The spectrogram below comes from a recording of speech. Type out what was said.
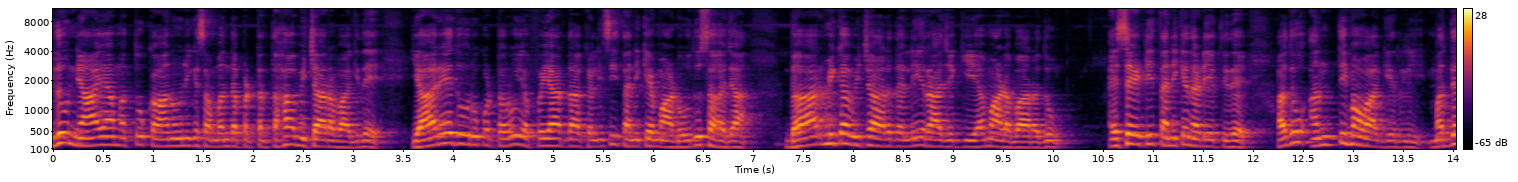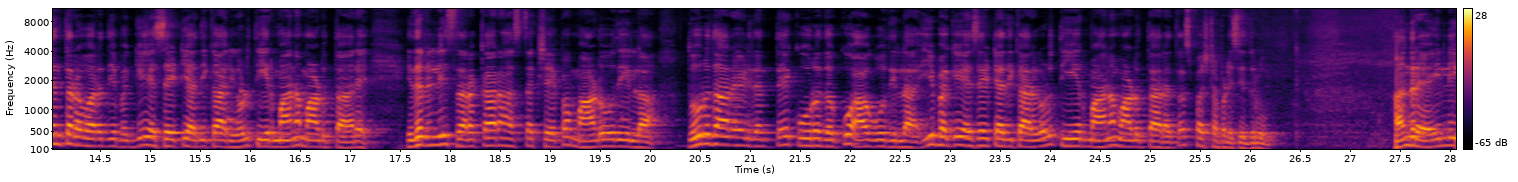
ಇದು ನ್ಯಾಯ ಮತ್ತು ಕಾನೂನಿಗೆ ಸಂಬಂಧಪಟ್ಟಂತಹ ವಿಚಾರವಾಗಿದೆ. ಯಾರೇ ದೂರು ಕೊಟ್ಟರೂ ಎಫ್ಐಆರ್ ದಾಖಲಿಸಿ ತನಿಖೆ ಮಾಡುವುದು ಸಹಜ. ಧಾರ್ಮಿಕ ವಿಚಾರದಲ್ಲಿ ರಾಜಕೀಯ ಮಾಡಬಾರದು. ಎಸ್ ಐ ಟಿ ತನಿಖೆ ನಡೆಯುತ್ತಿದೆ. ಅದು ಅಂತಿಮವಾಗಿರಲಿ. ಮಧ್ಯಂತರ ವರದಿ ಬಗ್ಗೆ ಎಸ್ ಐ ಟಿ ಅಧಿಕಾರಿಗಳು ತೀರ್ಮಾನ ಮಾಡುತ್ತಾರೆ. ಇದರಲ್ಲಿ ಸರ್ಕಾರ ಹಸ್ತಕ್ಷೇಪ ಮಾಡುವುದಿಲ್ಲ ದೂರುದಾರ ಹೇಳಿದಂತೆ ಕೂರೋದಕ್ಕೂ ಆಗುವುದಿಲ್ಲ. ಈ ಬಗ್ಗೆ ಎಸ್ ಐ ಟಿ ಅಧಿಕಾರಿಗಳು ತೀರ್ಮಾನ ಮಾಡುತ್ತಾರೆ ಅಂತ ಸ್ಪಷ್ಟಪಡಿಸಿದರು. ಅಂದರೆ ಇಲ್ಲಿ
